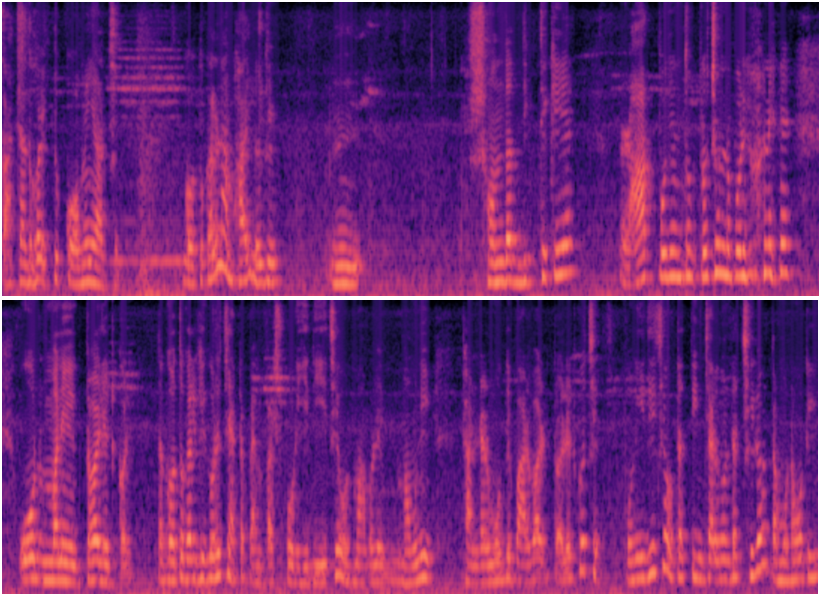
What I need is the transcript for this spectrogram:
কাঁচা ধোয়া একটু কমই আছে। গতকাল না ভাই ওই যে সন্ধ্যার দিক থেকে রাত পর্যন্ত প্রচণ্ড পরিমাণে ওর মানে টয়লেট করে। তা গতকাল কী করেছে? একটা প্যাম্পার্স পরিয়ে দিয়েছে। ওর মা বলে, মামুনি, ঠান্ডার মধ্যে বারবার টয়লেট করছে? পরিয়ে দিয়েছে। ওটা তিন চার ঘণ্টা ছিল। তা মোটামুটি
